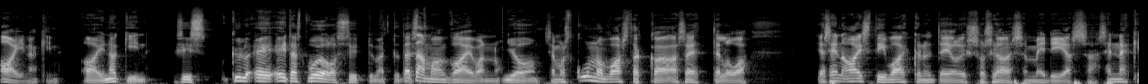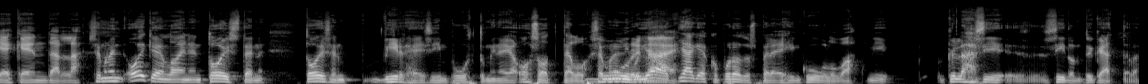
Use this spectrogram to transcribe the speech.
Ainakin. ainakin. Siis kyllä ei, ei tästä voi olla syttymättä tästä. Tätä mä oon kaivannut. Joo. Semmoista kunnon vastakkainasettelua, ja sen aistii vaikka nyt ei olisi sosiaalisessa mediassa, sen näkee kentällä. Semmoinen oikeanlainen toisten, toisen virheisiin puuttuminen ja osoittelu. Semmoinen niin jää, jääkiekko-pudotuspeleihin kuuluva, niin kyllähän si, siitä on tykättävä.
